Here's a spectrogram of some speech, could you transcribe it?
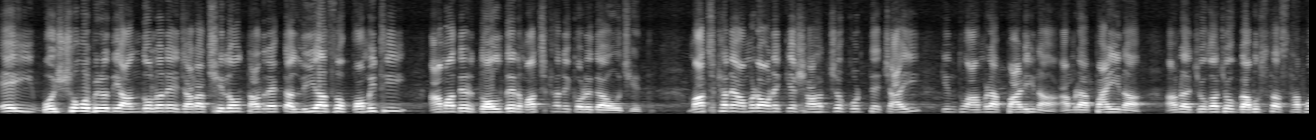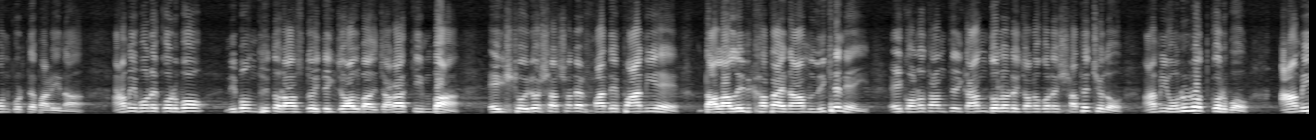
এই বৈষম্য বিরোধী আন্দোলনে যারা ছিল তাদের একটা লিয়াজো কমিটি আমাদের দলদের মাঝখানে করে দেওয়া উচিত। মাঝখানে আমরা অনেককে সাহায্য করতে চাই, কিন্তু আমরা পারি না, আমরা পাই না, আমরা যোগাযোগ ব্যবস্থা স্থাপন করতে পারি না। আমি মনে করব, নিবন্ধিত রাজনৈতিক দল বা যারা কিংবা এই স্বৈর শাসনের ফাঁদে পা নিয়ে দালালির খাতায় নাম লিখে নেই, এই গণতান্ত্রিক আন্দোলনে জনগণের সাথে ছিল, আমি অনুরোধ করব, আমি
